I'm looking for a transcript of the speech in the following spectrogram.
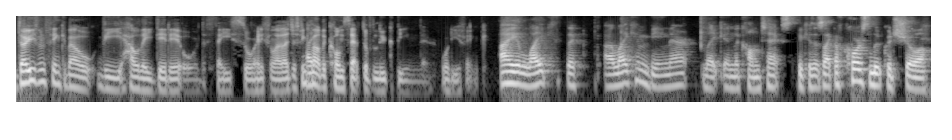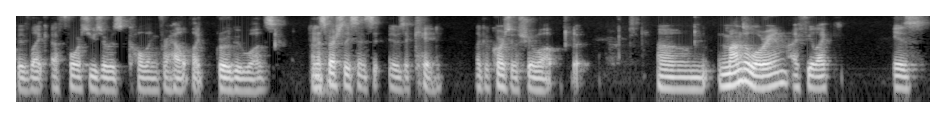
don't even think about the how they did it or the face or anything like that. Just think I- about the concept of Luke being there. What do you think? I like the I like him being there, like in the context, because it's like, of course, Luke would show up if like a Force user was calling for help, like Grogu was, and Mhm. especially since it was a kid, like of course he'll show up. But um, Mandalorian, I feel like, is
